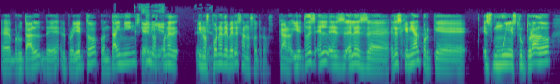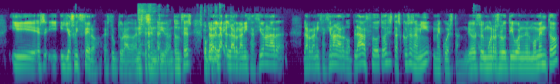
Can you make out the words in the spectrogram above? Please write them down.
eh, brutal del proyecto con timings Qué y nos bien, pone de- qué y nos bien. pone deberes a nosotros. Claro, y entonces él es, él es, eh, él es genial porque es muy estructurado y, es, y, y yo soy cero estructurado en este sentido. Entonces, la, complementáis. la- la organización a la organización a largo plazo, todas estas cosas a mí me cuestan. Yo soy muy resolutivo en el momento,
